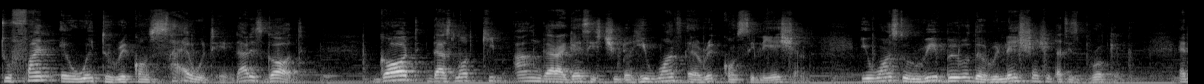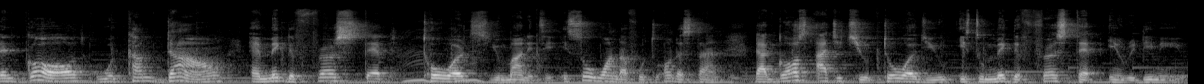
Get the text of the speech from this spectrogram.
to find a way to reconcile with him. That is God. God does not keep anger against his children, he wants a reconciliation. He wants to rebuild the relationship that is broken. And then God will come down and make the first step towards humanity. It's so wonderful to understand that God's attitude toward you is to make the first step in redeeming you.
